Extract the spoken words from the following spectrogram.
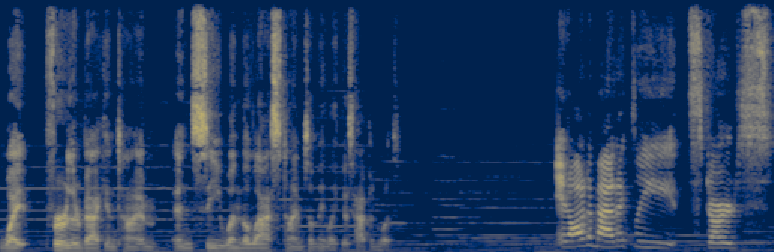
wipe further back in time and see when the last time something like this happened was. It automatically starts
